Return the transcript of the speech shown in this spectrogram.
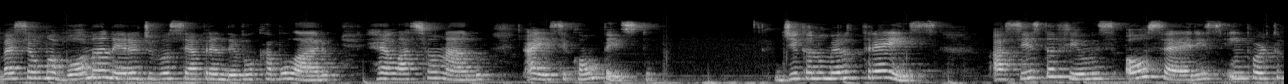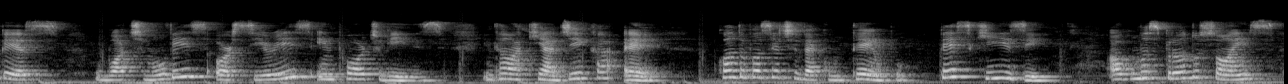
vai ser uma boa maneira de você aprender vocabulário relacionado a esse contexto. Dica número 3: assista filmes ou séries em português. Watch movies or series in Portuguese. Então aqui a dica é: quando você tiver com tempo, pesquise algumas produções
